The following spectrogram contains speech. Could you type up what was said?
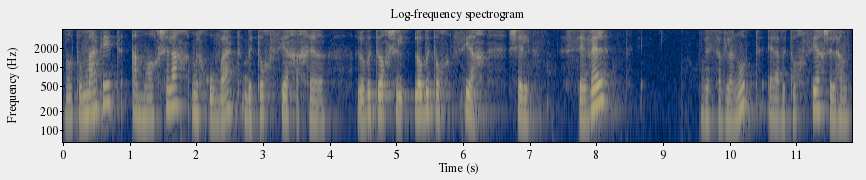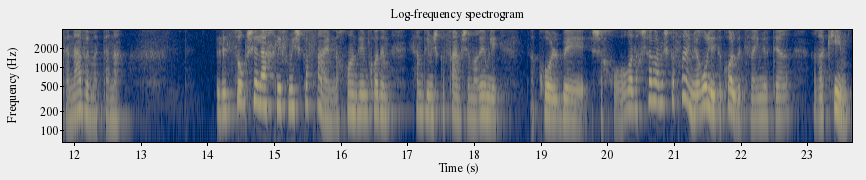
ואוטומטית המוח שלך מכוות בתוך שיח אחר, לא בתוך, של, לא בתוך שיח של סבל וסבלנות, אלא בתוך שיח של המתנה ומתנה. זה סוג של להחליף משקפיים, נכון? זה אם קודם שמתי משקפיים שמראים לי הכל בשחור, אז עכשיו המשקפיים יראו לי את הכל בצבעים יותר רכים.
